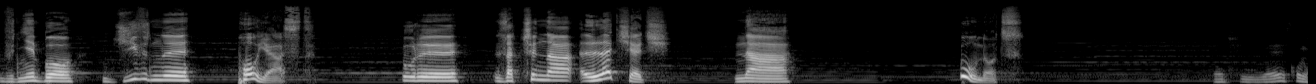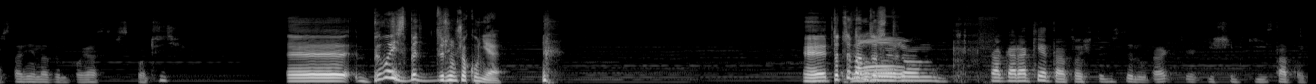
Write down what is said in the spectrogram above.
w niebo dziwny pojazd, który zaczyna lecieć na północ. Znaczy, ja jestem w stanie na ten pojazd wskoczyć? E, byłeś zbyt w dużym szoku, nie. E, to co wam No. on- Taka rakieta, coś w tym stylu, tak? Czy jakiś szybki statek.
